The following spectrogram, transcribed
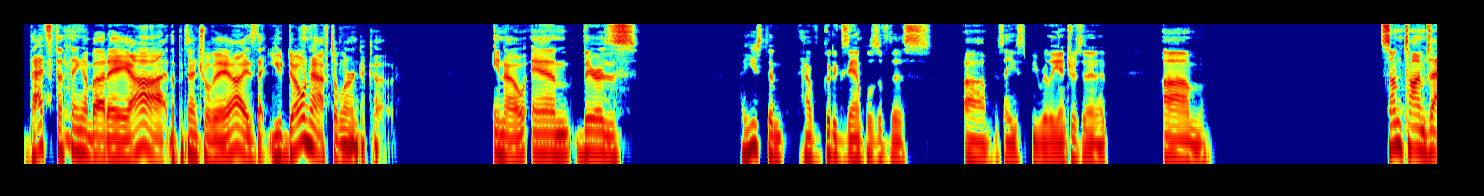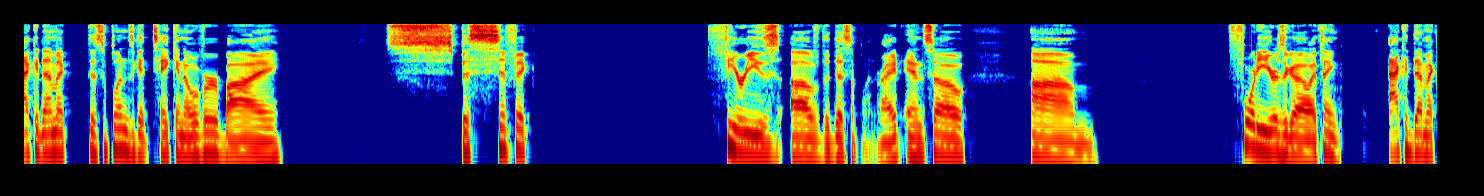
that's the thing about ai the potential of ai is that you don't have to learn to code you know, and there's, I used to have good examples of this um, because I used to be really interested in it. Um, sometimes academic disciplines get taken over by specific theories of the discipline, right? And so, um, 40 years ago, I think academic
